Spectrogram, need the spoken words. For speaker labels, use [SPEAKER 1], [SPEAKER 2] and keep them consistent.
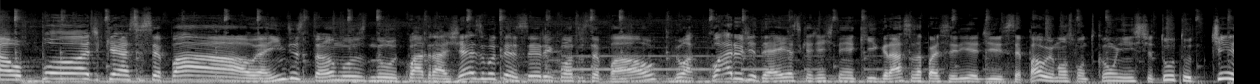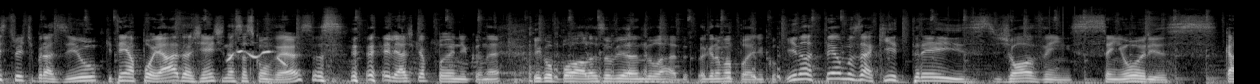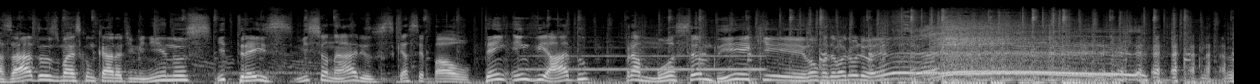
[SPEAKER 1] Ao Podcast Cepal. Ainda estamos no 43º Encontro Cepal, no Aquário de Ideias que a gente tem aqui graças à parceria de cepalimãos.com e Instituto Team Street Brasil, que tem apoiado a gente nessas conversas. Ele acha que é pânico, né? Ficou bola subiando do lado. Programa Pânico. E nós temos aqui três jovens senhores casados, mas com cara de meninos, e três missionários que a CEPAL tem enviado para Moçambique. Vamos fazer barulho.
